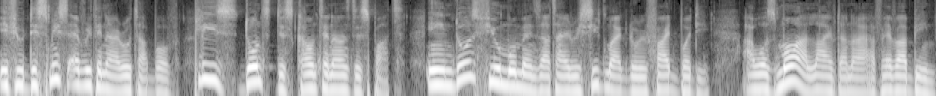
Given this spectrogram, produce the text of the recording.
If you dismiss everything I wrote above, please don't discountenance this part. In those few moments that I received my glorified body, I was more alive than I have ever been.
